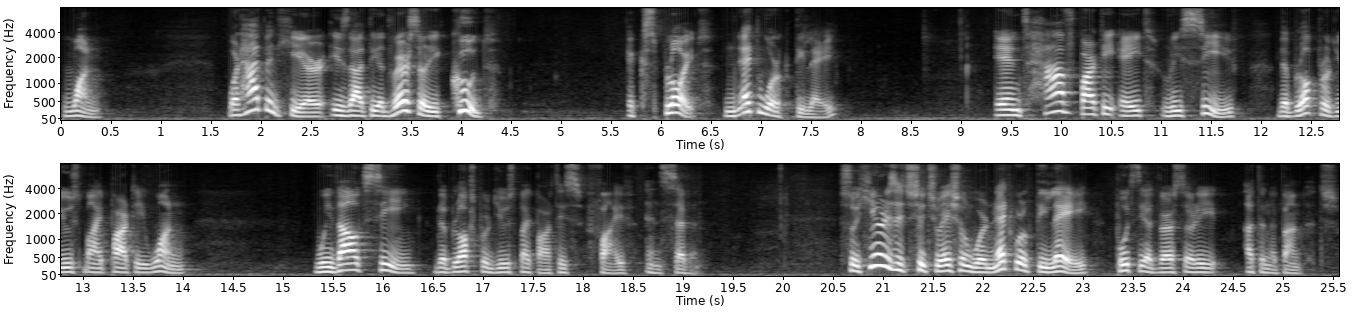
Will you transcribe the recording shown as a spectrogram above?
1. What happened here is that the adversary could exploit network delay and have party 8 receive the block produced by party 1 without seeing the blocks produced by parties 5 and 7. So here is a situation where network delay puts the adversary at an advantage.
